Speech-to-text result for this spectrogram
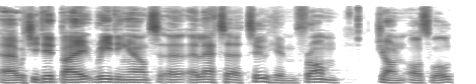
uh, which he did by reading out a, a letter to him from John Oswald,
